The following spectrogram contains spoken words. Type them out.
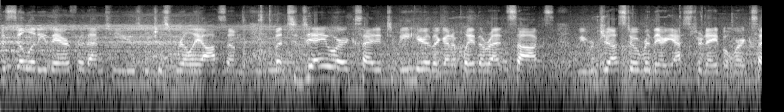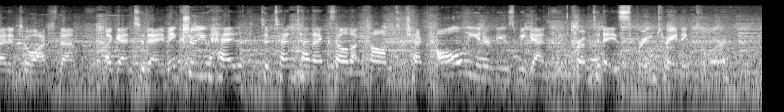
facility there for them to use, which is really awesome. But today we're excited to be here. They're going to play the Red Sox. We were just over there yesterday, but we're excited to watch them again today. Make sure you head to 1010xl.com to check all the interviews we get from today's spring training tour.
